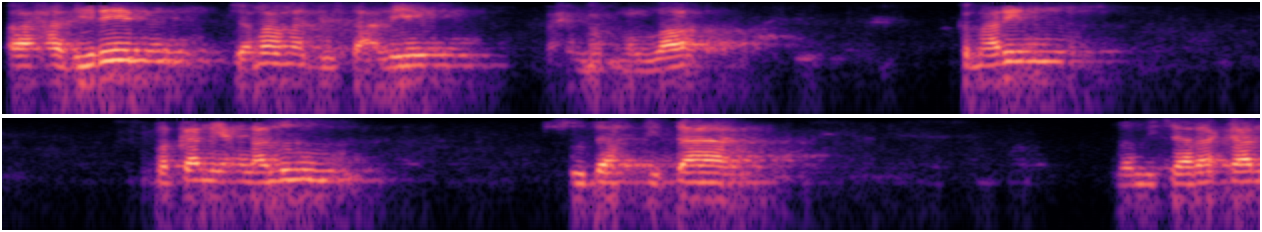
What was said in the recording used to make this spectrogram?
Hadirin jamaah majlis taklim rahimahullah. Kemarin Pekan yang lalu sudah kita membicarakan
